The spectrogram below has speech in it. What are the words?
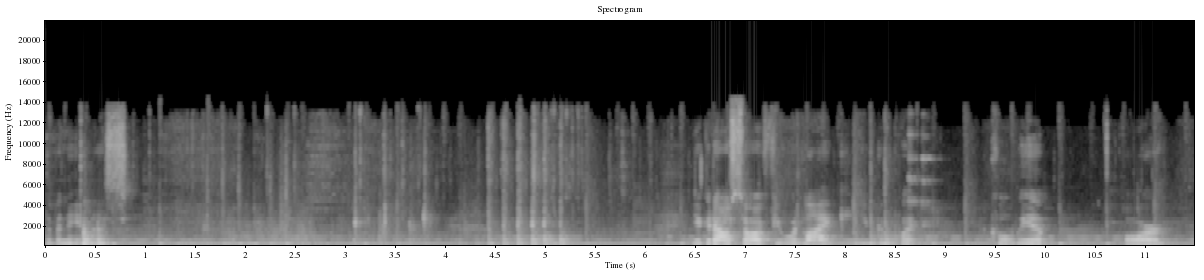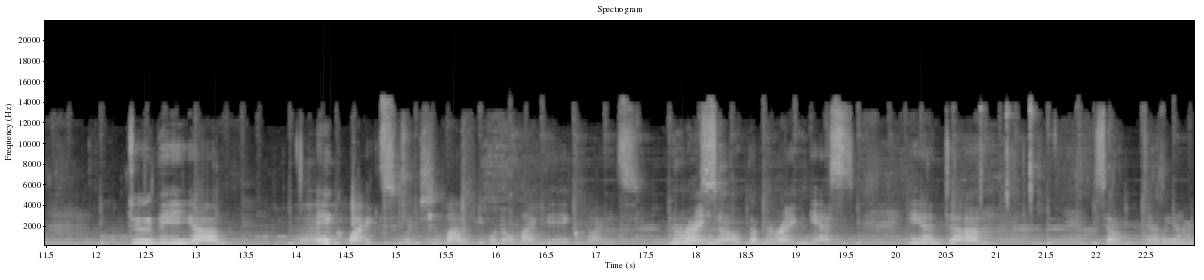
the bananas. You could also, if you would like, you could put Cool Whip or do the um, egg whites, which a lot of people don't like the egg whites. know, Meringue. So the meringue, yes. And uh, so there we are.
